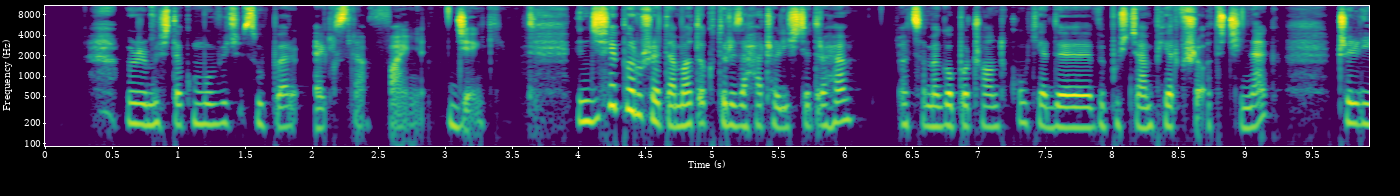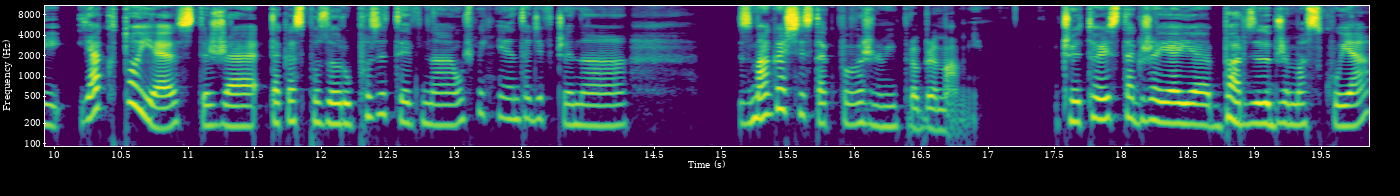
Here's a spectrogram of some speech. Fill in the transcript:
Możemy się tak mówić, super, ekstra, fajnie. Dzięki. Więc dzisiaj poruszę temat, o który zahaczaliście trochę, od samego początku, kiedy wypuściłam pierwszy odcinek, czyli jak to jest, że taka z pozoru pozytywna, uśmiechnięta dziewczyna zmaga się z tak poważnymi problemami. Czy to jest tak, że ja je bardzo dobrze maskuję,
